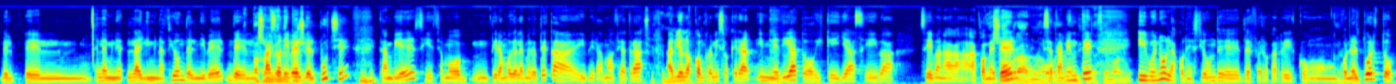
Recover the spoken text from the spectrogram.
la, eliminación del nivel del paso, a nivel, del Puche, también, si echamos, tiramos de la hemeroteca y miramos hacia atrás, había unos compromisos que eran inmediatos y que ya se iba se iban a, cometer. exactamente. y bueno, la conexión del ferrocarril con, el puerto.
